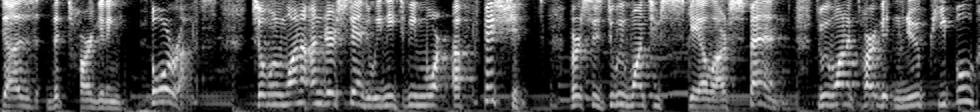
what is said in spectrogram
does the targeting for us. So when we want to understand, do we need to be more efficient versus do we want to scale our spend? Do we want to target new people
